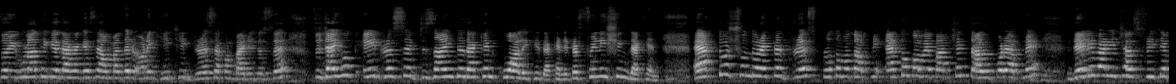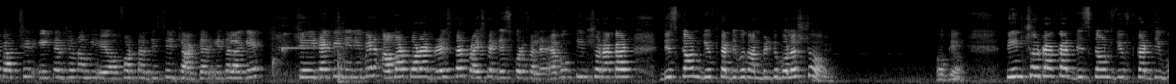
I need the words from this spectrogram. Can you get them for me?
তো এগুলা থেকে দেখা গেছে আমাদের অনেক হিট হিট ড্রেস এখন বাইরে দিচ্ছে তো যাই হোক, এই ড্রেসের ডিজাইনটা দেখেন কোয়ালিটি দেখেন। এটা ফিনিশিং দেখেন। এত সুন্দর একটা ড্রেস প্রথমত আপনি এত কমে পাচ্ছেন তার উপরে আপনি ডেলিভারি চার্জ ফ্রিতে পাচ্ছেন। এটার জন্য আমি এই অফারটা দিচ্ছি যার যার এটা লাগে সে এটাকে নিয়ে নেবেন। আমার পরা ড্রেসটার প্রাইসটা গেস করে ফেলেন। এবং তিনশো টাকার ডিসকাউন্ট গিফট কার্ড দিব তানবীরকে বলেছ? ওকে তিনশো টাকার ডিসকাউন্ট গিফট কার্ড দিব।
